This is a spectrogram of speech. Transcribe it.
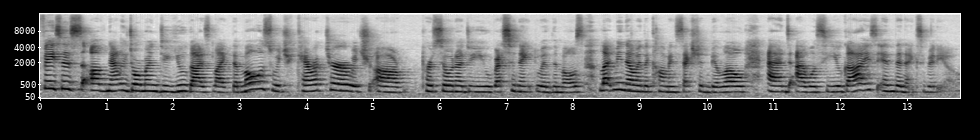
faces of Natalie Dormer do you guys like the most? Which character, which uh, persona do you resonate with the most? Let me know in the comment section below and I will see you guys in the next video.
